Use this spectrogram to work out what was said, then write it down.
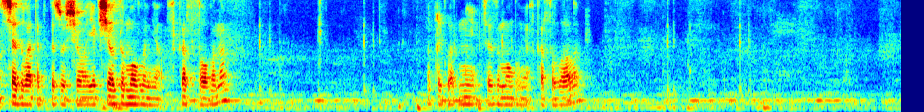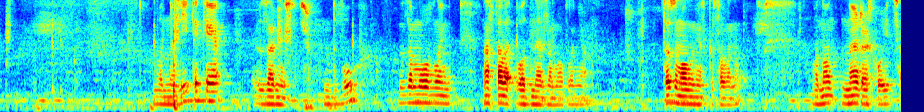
Ще давайте покажу, що якщо замовлення скасоване, наприклад, ми це замовлення скасували. В аналітики замість двох замовлень настало одне замовлення. То замовлення скасовано. Воно не рахується.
